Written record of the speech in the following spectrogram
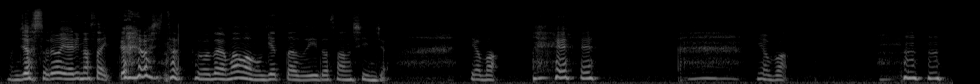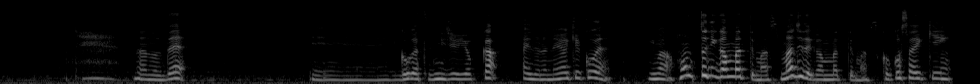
「じゃあそれはやりなさい」って言われました。だからママもゲッターズ飯田さん信者。やば。やば。なので、えー、5月24日アイドルの夜明け公演。今本当に頑張ってます。マジで頑張ってます。ここ最近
